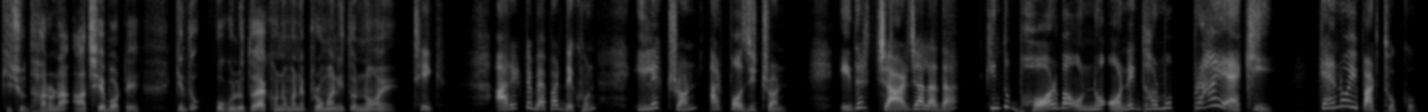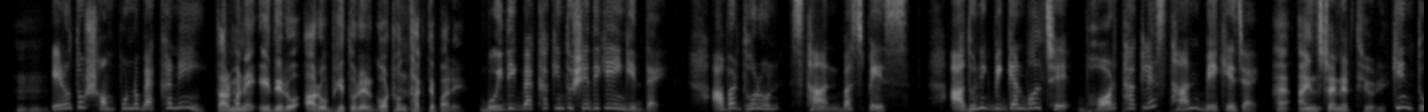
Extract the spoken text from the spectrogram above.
কিছু ধারণা আছে বটে কিন্তু ওগুলো তো এখনও মানে প্রমাণিত নয়। ঠিক। আরেকটা ব্যাপার দেখুন ইলেকট্রন আর পজিট্রন এদের চার্জ আলাদা কিন্তু ভর বা অন্য অনেক ধর্ম প্রায় একই। কেন এই পার্থক্য। এরও তো সম্পূর্ণ ব্যাখ্যা নেই। তার মানে এদেরও আরও ভেতরের গঠন থাকতে পারে। বৈদিক ব্যাখ্যা কিন্তু সেদিকে ইঙ্গিত দেয়। আবার ধরুন স্থান বা স্পেস। আধুনিক বিজ্ঞান বলছে ভর থাকলে স্থান বেঁকে যায়। হ্যাঁ আইনস্টাইনের থিওরি। কিন্তু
